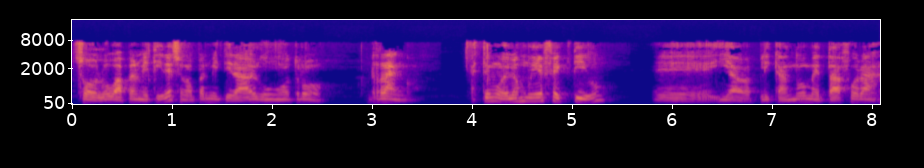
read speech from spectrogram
solo va a permitir eso, no permitirá algún otro rango. Este modelo es muy efectivo eh, y aplicando metáforas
